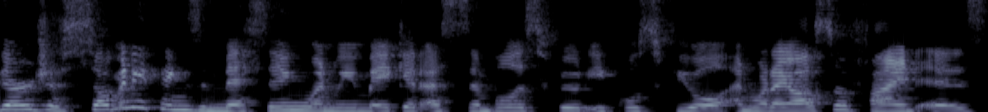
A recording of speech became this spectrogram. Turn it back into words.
there are just so many things missing when we make it as simple as food equals fuel. And what I also find is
